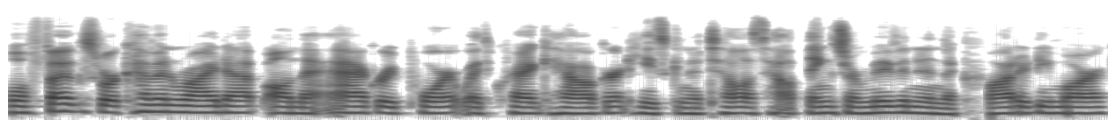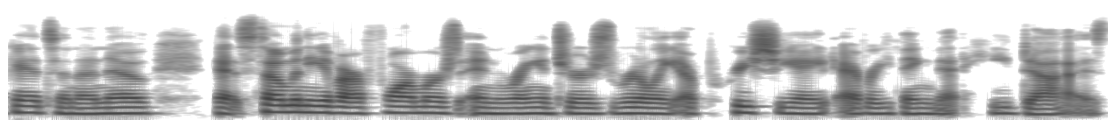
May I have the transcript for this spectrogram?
Well, folks, we're coming right up on the Ag Report with Craig Halgert. He's going to tell us how things are moving in the commodity markets. And I know that so many of our farmers and ranchers really appreciate everything that he does.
